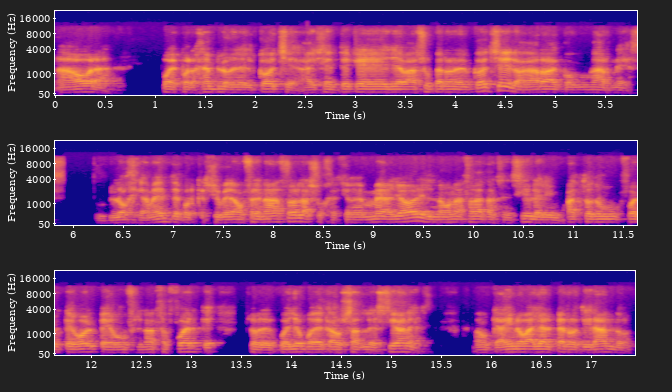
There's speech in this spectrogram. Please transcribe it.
Ahora, pues por ejemplo, en el coche, hay gente que lleva a su perro en el coche y lo agarra con un arnés lógicamente, porque si hubiera un frenazo, la sujeción es mayor y no una zona tan sensible. El impacto de un fuerte golpe o un frenazo fuerte sobre el cuello puede causar lesiones, aunque ahí no vaya el perro tirando.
